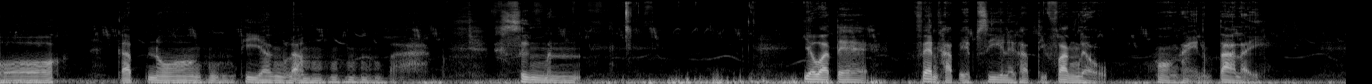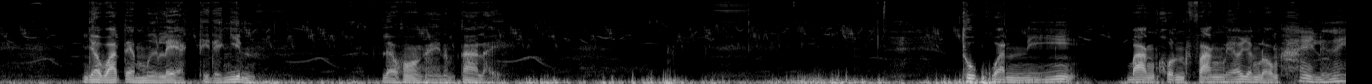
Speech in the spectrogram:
กับน้องที่ยังลำบากซึ่งมันอย่าว่าแต่แฟนคลับเอฟซีเลยครับ ที่ฟังแล้วห้องไห้น้ำตาไหลอย่าว่าแต่มือแรกที่ได้ยิน แล้วห้องไห้น้ำตาไหล ทุกวันนี้บางคนฟังแล้วยังร้องไห้เลย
